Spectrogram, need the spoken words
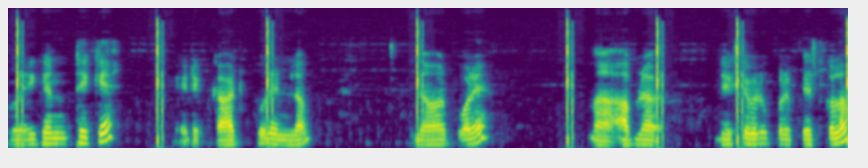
আমরা এখান থেকে এটা কাট করে নিলাম। নেওয়ার পরে আমরা ডেস্কটপের উপরে পেস্ট করলাম।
